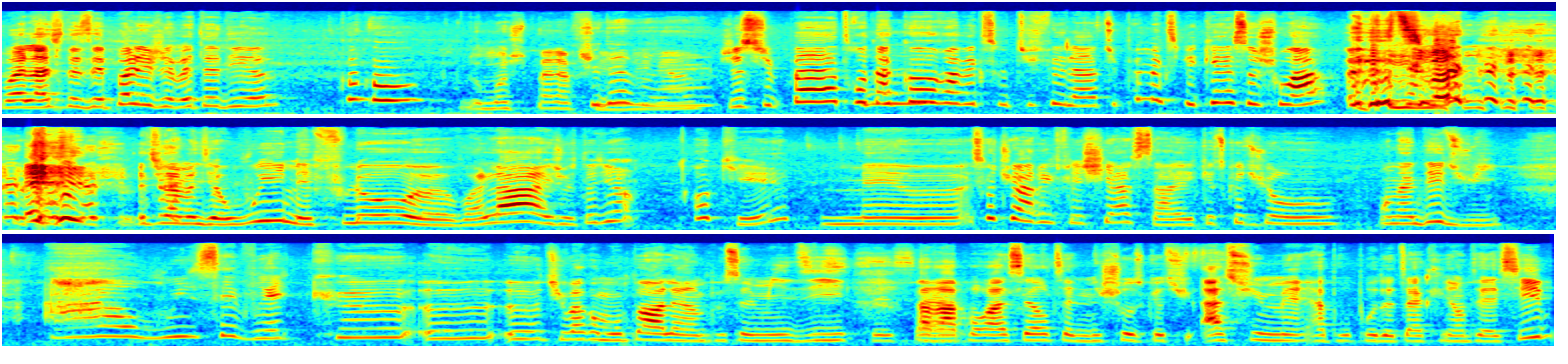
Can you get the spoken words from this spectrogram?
Voilà, sur tes épaules et je vais te dire Donc, moi, je suis pas la Tu fille, devrais. Je suis pas trop d'accord avec ce que tu fais là. Tu peux m'expliquer ce choix Tu vois? Et, et tu vas me dire oui, mais Flo, euh, voilà. Et je vais te dire ok, mais euh, est-ce que tu as réfléchi à ça? Et qu'est-ce que tu en, en as déduit? Ah oui, c'est vrai que euh, euh, tu vois comme on parlait un peu ce midi par rapport à certaines choses que tu assumais à propos de ta clientèle cible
